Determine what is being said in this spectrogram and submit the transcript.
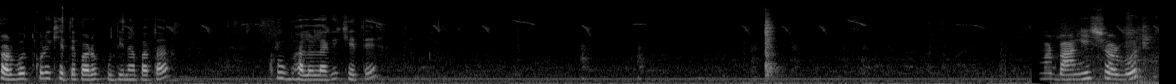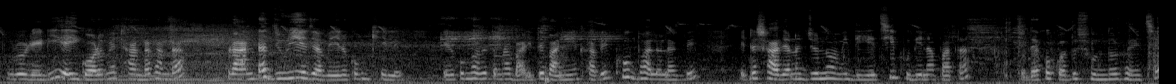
শরবত করে খেতে পারো পুদিনা পাতা। খুব ভালো লাগে খেতে। আমার বাঙির শরবত পুরো রেডি এই গরমে ঠান্ডা ঠান্ডা প্রাণটা জুড়িয়ে যাবে এরকম খেলে। এরকমভাবে তোমরা বাড়িতে বানিয়ে খাবে খুব ভালো লাগবে। এটা সাজানোর জন্য আমি দিয়েছি পুদিনা পাতা। তো দেখো কত সুন্দর হয়েছে।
